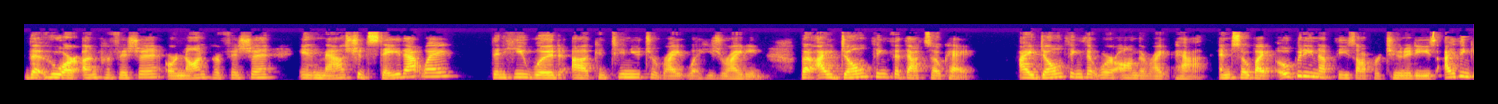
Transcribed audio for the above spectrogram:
that who are unproficient or non-proficient in math should stay that way, then he would uh, continue to write what he's writing. But I don't think that that's okay. I don't think that we're on the right path. And so by opening up these opportunities, I think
